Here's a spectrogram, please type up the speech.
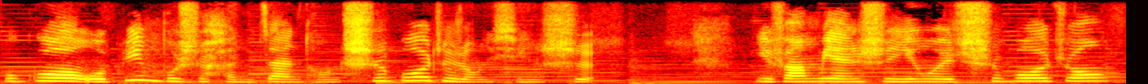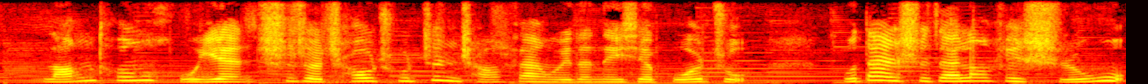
不过，我并不是很赞同吃播这种形式。一方面是因为吃播中狼吞虎咽吃着超出正常范围的那些博主，不但是在浪费食物。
